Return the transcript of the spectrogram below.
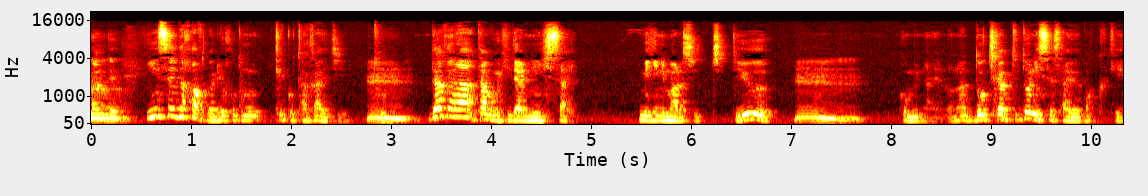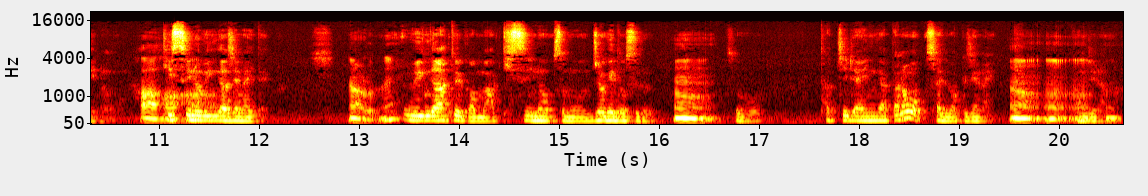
なん。で、うんインサイドハーフが両方とも結構高い位置、うん。だから多分左に久井右にマルシッチっていううん。コンビなんやろな。どっちかっていうと偽サイドバック系の生粋のウィンガーじゃないタイなるほどね。プウィンガーというかまあ生粋のその上下動するうん。そうタッチライン型のサイドバックじゃない感じなのかな、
